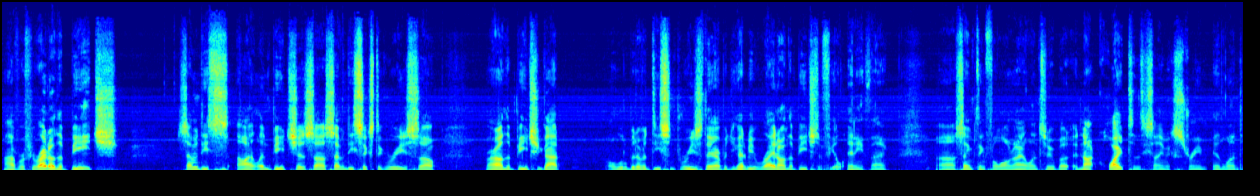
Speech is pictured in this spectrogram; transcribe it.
However, if you're right on the beach, 70 Island Beach is uh, 76 degrees. So right on the beach, you got a little bit of a decent breeze there, but you got to be right on the beach to feel anything. Uh, same thing for Long Island too, but not quite to the same extreme inland.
